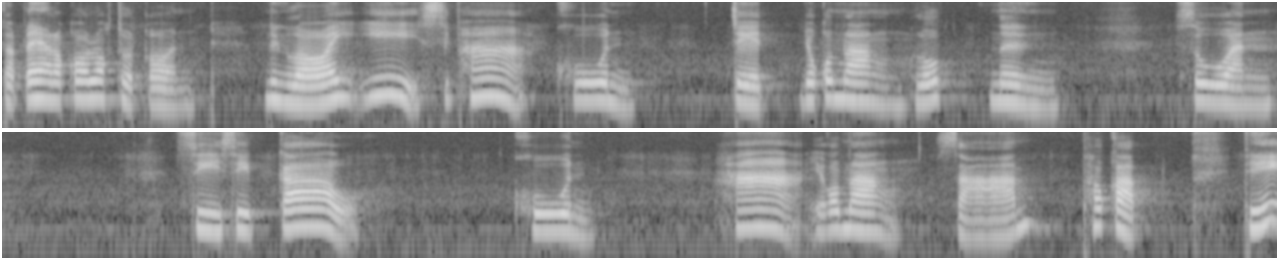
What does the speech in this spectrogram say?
ดับแรกเราก็ลอกโจทย์ก่อน 125 คูณ 7 ยกกำลัง ลบ 1 ส่วน 49คูณ5ยกกำลัง3เท่ากับ ทีนี้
